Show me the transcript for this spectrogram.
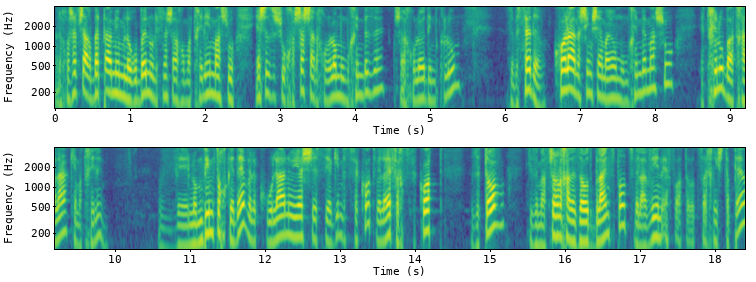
ואני חושב שהרבה פעמים לרובנו, לפני שאנחנו מתחילים משהו, יש איזשהו חשש שאנחנו לא מומחים בזה, שאנחנו לא יודעים כלום. זה בסדר. כל האנשים שהם היום מומחים במשהו, התחילו בהתחלה כמתחילים. ולומדים תוך כדי, ולכולנו יש סייגים וספקות, ולהפך, ספקות זה טוב, כי זה מאפשר לך לזהות blind spots ולהבין איפה אתה עוד צריך להשתפר,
